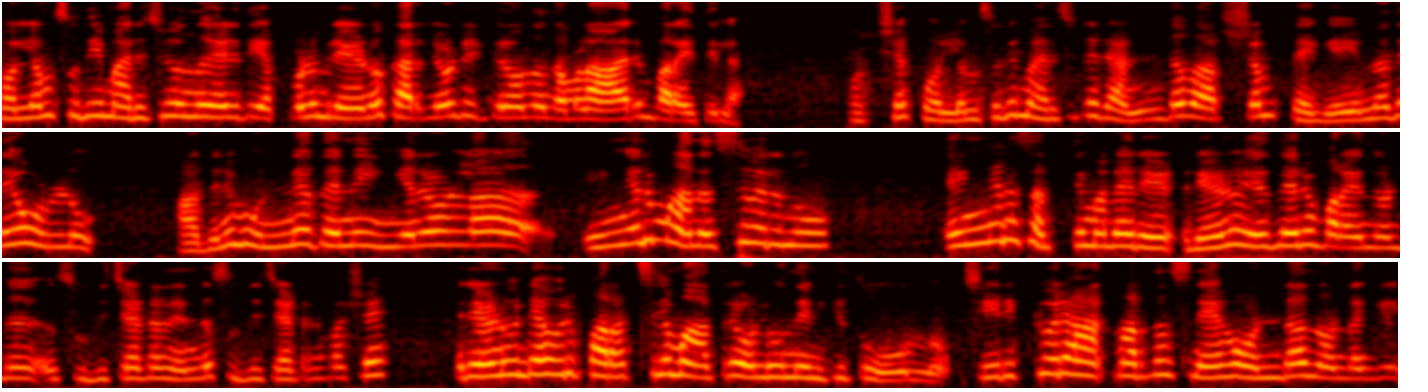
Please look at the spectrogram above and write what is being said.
കൊല്ലം സുധി മരിച്ചു എന്ന് കരുതി എപ്പോഴും രേണു കരഞ്ഞോണ്ടിരിക്കണമെന്ന് നമ്മൾ ആരും പറയത്തില്ല. പക്ഷെ കൊല്ലം സുധി മരിച്ചിട്ട് രണ്ട് വർഷം തികയുന്നതേ ഉള്ളൂ. അതിനു മുന്നേ തന്നെ ഇങ്ങനെയുള്ള എങ്ങനെ മനസ്സ് വരുന്നു? എങ്ങനെ സത്യം പറഞ്ഞ രേണു ഏത് നേരം പറയുന്നുണ്ട് സുധിച്ചേട്ടൻ എന്റെ സുധിച്ചേട്ടൻ. പക്ഷെ രേണുവിന്റെ ആ ഒരു പറച്ചിൽ മാത്രമേ ഉള്ളൂ എന്ന് എനിക്ക് തോന്നുന്നു. ശരിക്കും ഒരു ആത്മാർത്ഥ സ്നേഹം ഉണ്ടെന്നുണ്ടെങ്കിൽ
